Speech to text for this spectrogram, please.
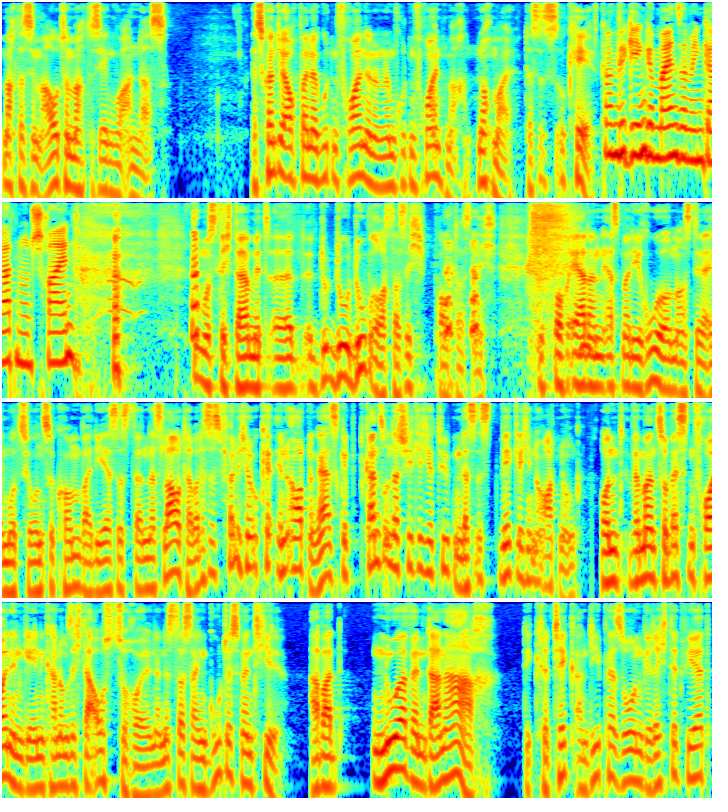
macht das im Auto, macht das irgendwo anders. Es könnt ihr auch bei einer guten Freundin oder einem guten Freund machen. Nochmal, das ist okay. Komm, wir gehen gemeinsam in den Garten und schreien. Du musst dich damit, äh, du, du, du brauchst das, ich brauche das nicht. Ich brauche eher dann erstmal die Ruhe, um aus der Emotion zu kommen. Bei dir ist es dann das Laute, aber das ist völlig okay, in Ordnung. Ja? Es gibt ganz unterschiedliche Typen, das ist wirklich in Ordnung. Und wenn man zur besten Freundin gehen kann, um sich da auszuheulen, dann ist das ein gutes Ventil. Aber nur wenn danach die Kritik an die Person gerichtet wird,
